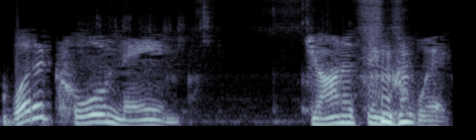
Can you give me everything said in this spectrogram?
what a cool name. Jonathan Quick.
